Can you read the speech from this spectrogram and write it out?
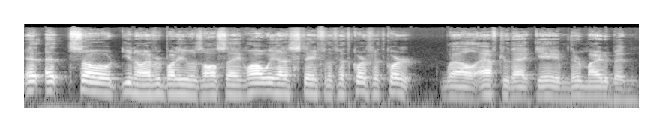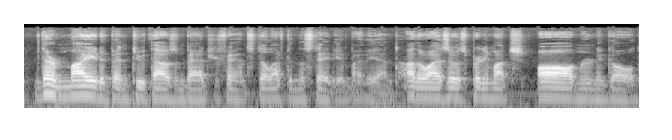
it, it, so you know everybody was all saying, "Oh, we got to stay for the fifth quarter, fifth quarter." Well, after that game, there might have been there might have been two thousand Badger fans still left in the stadium by the end. Otherwise, it was pretty much all maroon and gold.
